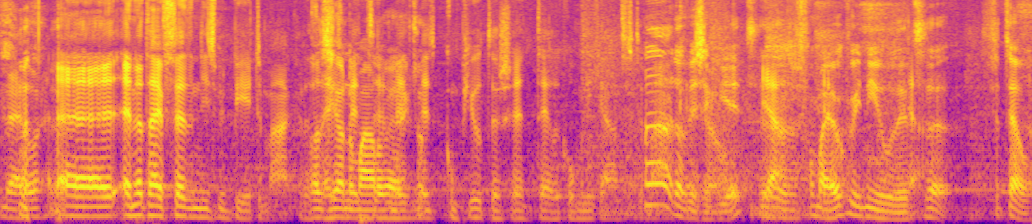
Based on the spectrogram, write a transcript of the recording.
Nee, hoor. Eh, en dat heeft verder niets met bier te maken. Dat Wat is heeft jouw met, normale eh, werk met, met computers en telecommunicaties te maken. Ah, dat wist ik niet. Ja. Dat is voor mij ook weer nieuw dit. Ja. Vertel.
